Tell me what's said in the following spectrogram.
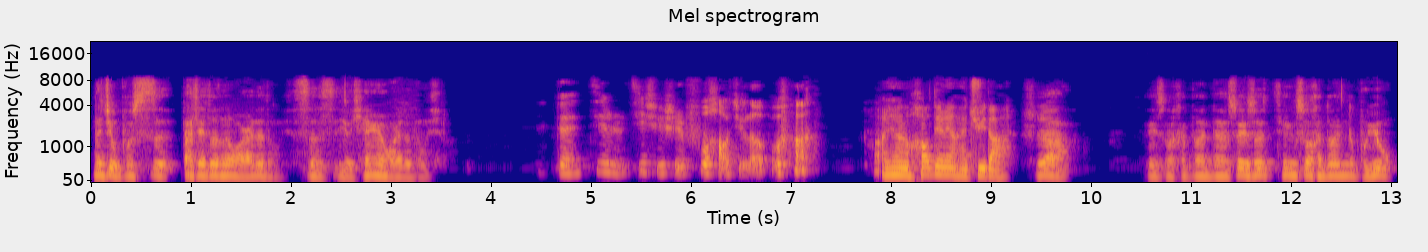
那就不是大家都能玩的东西，是是有钱人玩的东西了。对，近日继续是富豪俱乐部。好像耗电量还巨大。是啊，所以说很多人都，所以说听说很多人都不用。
